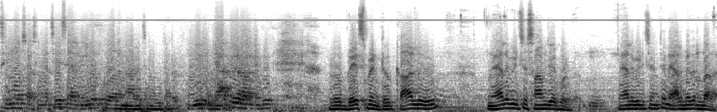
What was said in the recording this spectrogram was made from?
సినిమా వస్తే సినిమా చేసేయాలని నిలబెట్టుకోవాలన్న ఆలోచన ఉంటారు. మీరు ఇవ్వడం అనేది ఇప్పుడు బేస్మెంట్ కాలు నేల విడిచి స్నానం చేయకూడదు. నేల విడిచి అంటే నేల మీద ఉండాలి.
